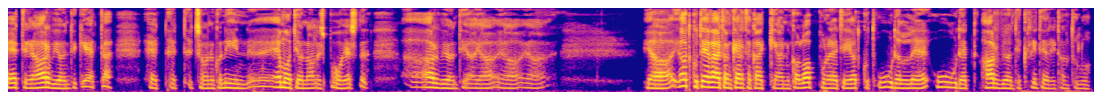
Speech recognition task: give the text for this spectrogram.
ja eettinen arviointikin, että et, et, et se on niin, niin emotionaalispohjaista arviointia ja, ja, ja ja jotkut eväät on kerta kaikkiaan niin loppuneet ja jotkut uudelle, uudet arviointikriteerit on tullut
